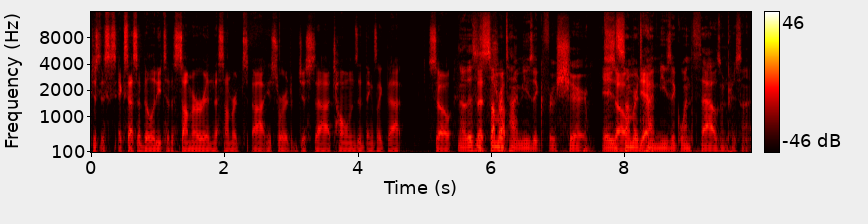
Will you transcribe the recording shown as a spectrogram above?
just accessibility to the summer and the summer uh, sort of just uh, tones and things like that. So No, this is summertime music for sure. It is So, summertime yeah. music one thousand percent.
